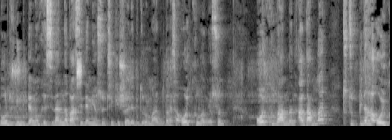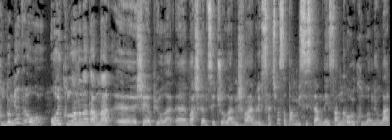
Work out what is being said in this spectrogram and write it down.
doğru düzgün bir demokrasiden de bahsedemiyorsun. Çünkü şöyle bir durum var. Burada mesela oy kullanıyorsun. Oy kullandığın adamlar tutup bir daha oy kullanıyor ve o oy kullanan adamlar e, şey yapıyorlar. E, başkanı seçiyorlarmış falan böyle saçma sapan bir sistemde insanlar oy kullanıyorlar.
